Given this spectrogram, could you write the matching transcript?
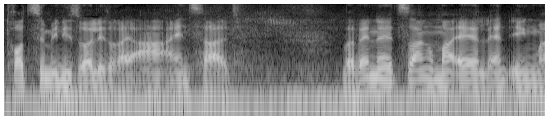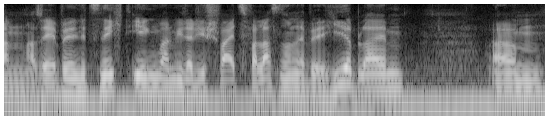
trotzdem in die Säule 3a einzahlt. Weil wenn er jetzt, sagen wir mal, er lernt irgendwann, also er will jetzt nicht irgendwann wieder die Schweiz verlassen, sondern er will hier bleiben, ähm,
